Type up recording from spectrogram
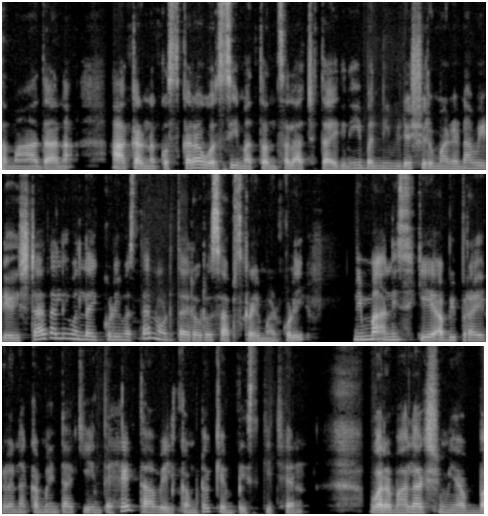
ಸಮಾಧಾನ. ಆ ಕಾರಣಕ್ಕೋಸ್ಕರ ಒರೆಸಿ ಮತ್ತೊಂದು ಸಲ ಹಚ್ತಾ ಇದ್ದೀನಿ. ಬನ್ನಿ, ವಿಡಿಯೋ ಶುರು ಮಾಡೋಣ. ವಿಡಿಯೋ ಇಷ್ಟ ಆದಲ್ಲಿ ಒಂದು ಲೈಕ್ ಕೊಡಿ. ಮಸ್ತ ನೋಡ್ತಾ ಇರೋರು ಸಬ್ಸ್ಕ್ರೈಬ್ ಮಾಡ್ಕೊಳ್ಳಿ. ನಿಮ್ಮ ಅನಿಸಿಕೆ, ಅಭಿಪ್ರಾಯಗಳನ್ನು ಕಮೆಂಟ್ ಹಾಕಿ ಅಂತ ಹೇಳ್ತಾ welcome to Kempi's kitchen. Varamahalakshmi ಹಬ್ಬ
